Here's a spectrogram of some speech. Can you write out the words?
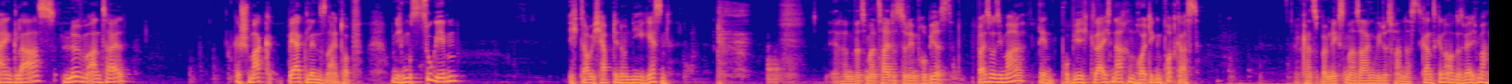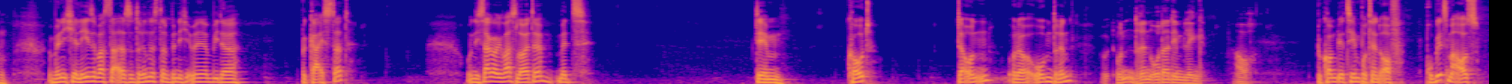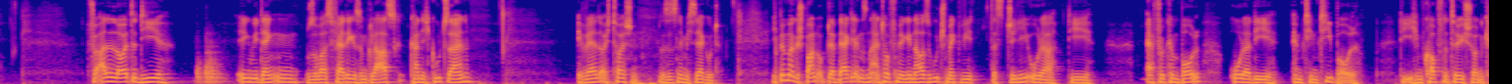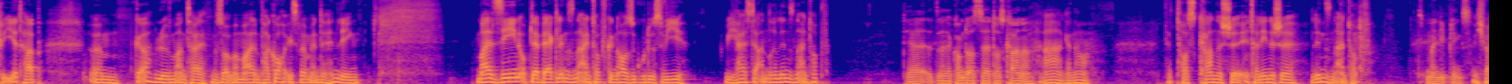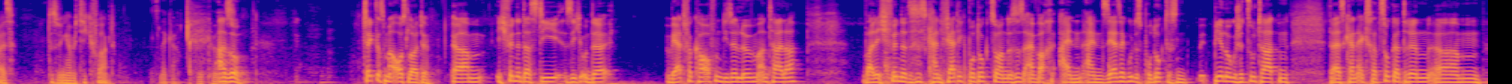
ein Glas Löwenanteil, Geschmack Berglinseneintopf. Und ich muss zugeben, ich glaube, ich habe den noch nie gegessen. Ja, dann wird es mal Zeit, dass du den probierst. Weißt du, was ich mache? Den probiere ich gleich nach dem heutigen Podcast. Dann kannst du beim nächsten Mal sagen, wie du es fandest. Ganz genau, das werde ich machen. Und wenn ich hier lese, was da alles so drin ist, dann bin ich immer wieder begeistert. Und ich sage euch was, Leute, mit dem Code da unten oder oben drin Unten drin oder dem Link auch. bekommt ihr 10% off. Probiert's mal aus. Für alle Leute, die irgendwie denken, sowas Fertiges im Glas kann nicht gut sein, ihr werdet euch täuschen. Das ist nämlich sehr gut. Ich bin mal gespannt, ob der Berglinsen-Eintopf mir genauso gut schmeckt wie das Chili oder die African Bowl oder die MTMT Bowl, die ich im Kopf natürlich schon kreiert habe. Ähm? Löwenanteil. Da sollten wir mal ein paar Kochexperimente hinlegen. Mal sehen, ob der Berglinseneintopf genauso gut ist wie, wie heißt der andere Linseneintopf? Der, der kommt aus der Toskana. Ah, genau. Der toskanische, italienische Linseneintopf. Das ist mein Lieblings. Ich weiß. Deswegen habe ich dich gefragt. Ist lecker. Also, checkt das mal aus, Leute. Ähm, ich finde, dass die sich unter Wert verkaufen, diese Löwenanteiler. Weil ich finde, das ist kein Fertigprodukt, sondern das ist einfach ein, ein sehr, sehr gutes Produkt. Das sind biologische Zutaten. Da ist kein extra Zucker drin. Ähm,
